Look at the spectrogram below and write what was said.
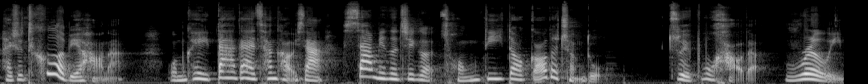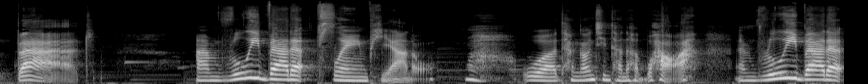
还是特别好呢？我们可以大概参考一下下面的这个从低到高的程度。最不好的，really bad。I'm really bad at playing piano。 啊，我弹钢琴弹得很不好啊。I'm really bad at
